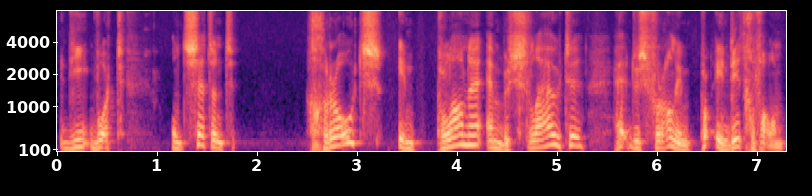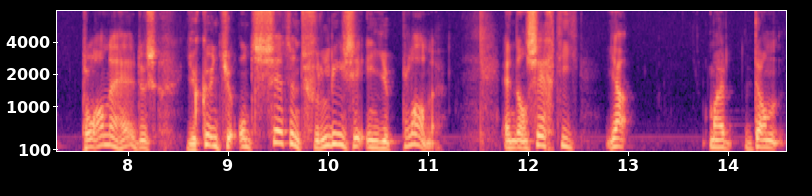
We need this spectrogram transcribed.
die wordt ontzettend groot in plannen en besluiten. Hè, dus vooral in, in dit geval een plannen. Hè, dus je kunt je ontzettend verliezen in je plannen. En dan zegt hij, ja, maar dan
